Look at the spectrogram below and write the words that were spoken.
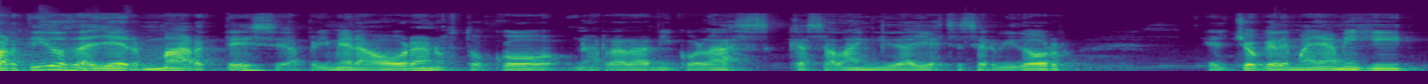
Partidos de ayer martes, a primera hora, nos tocó narrar a Nicolás Casalánguida y a este servidor el choque de Miami Heat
